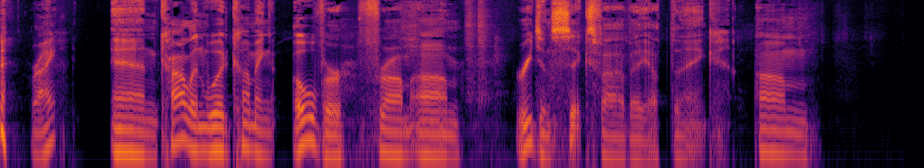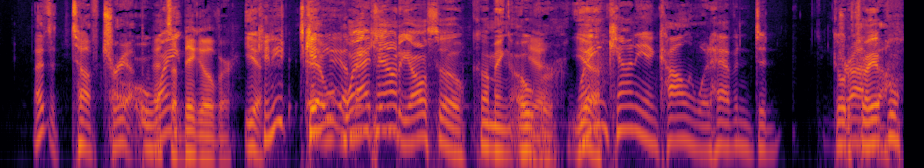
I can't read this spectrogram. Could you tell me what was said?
right? And Collinwood coming over from um, Region 6 5A, I think. Um, That's a tough trip. Oh, That's a big over. yeah. Can you can Yeah, you Wayne imagine County also coming over. Yeah. Wayne County and Collinwood having to Go to drive Fayetteville.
